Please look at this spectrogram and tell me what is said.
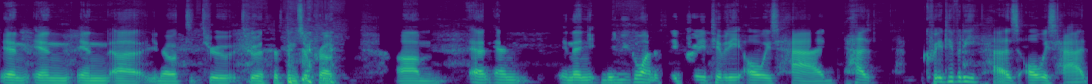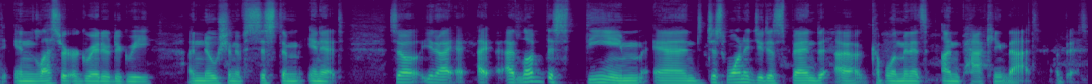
in in in uh, you know th- through through a systems approach. Um, and and and then you, you go on to say creativity always had has creativity has always had in lesser or greater degree a notion of system in it. So, you know, I, I, I love this theme and just wanted you to spend a couple of minutes unpacking that a bit.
